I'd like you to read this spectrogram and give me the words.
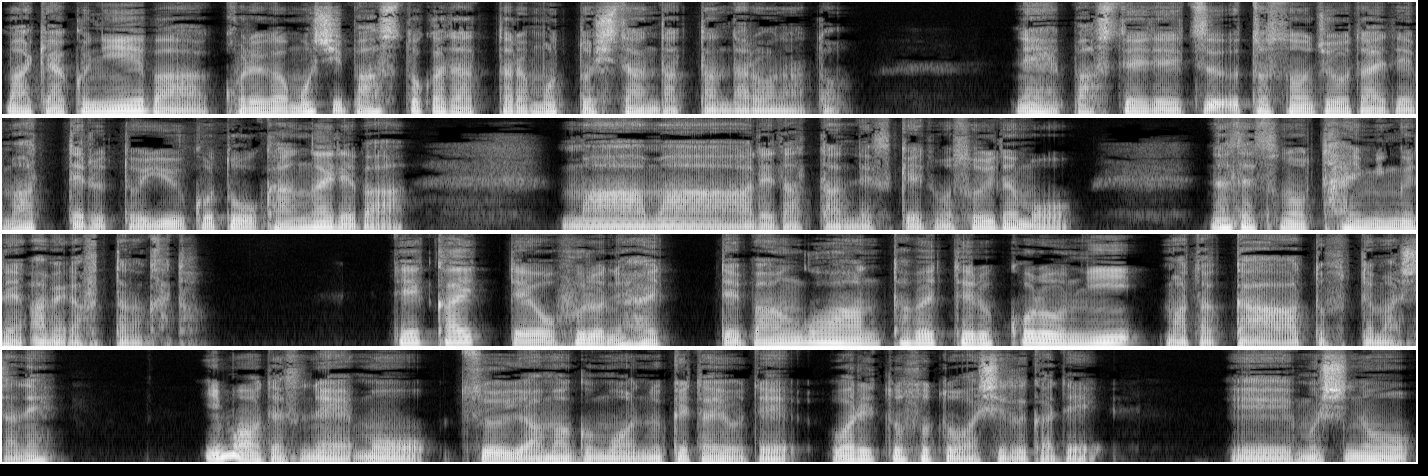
まあ逆に言えば、これがもしバスとかだったらもっと悲惨だったんだろうなと。ねバス停でずっとその状態で待ってるということを考えれば、まあまあ、あれだったんですけれども、それでも、なぜそのタイミングで雨が降ったのかと。で、帰ってお風呂に入って晩ご飯食べてる頃に、またガーッと降ってましたね。今はですね、もう強い雨雲は抜けたようで、割と外は静かで、えー虫の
